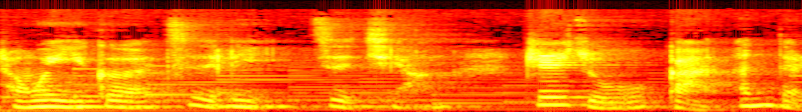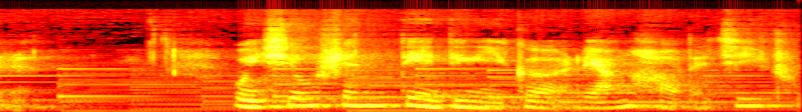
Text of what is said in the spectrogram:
成为一个自立自强。知足感恩的人，为修身奠定一个良好的基础。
